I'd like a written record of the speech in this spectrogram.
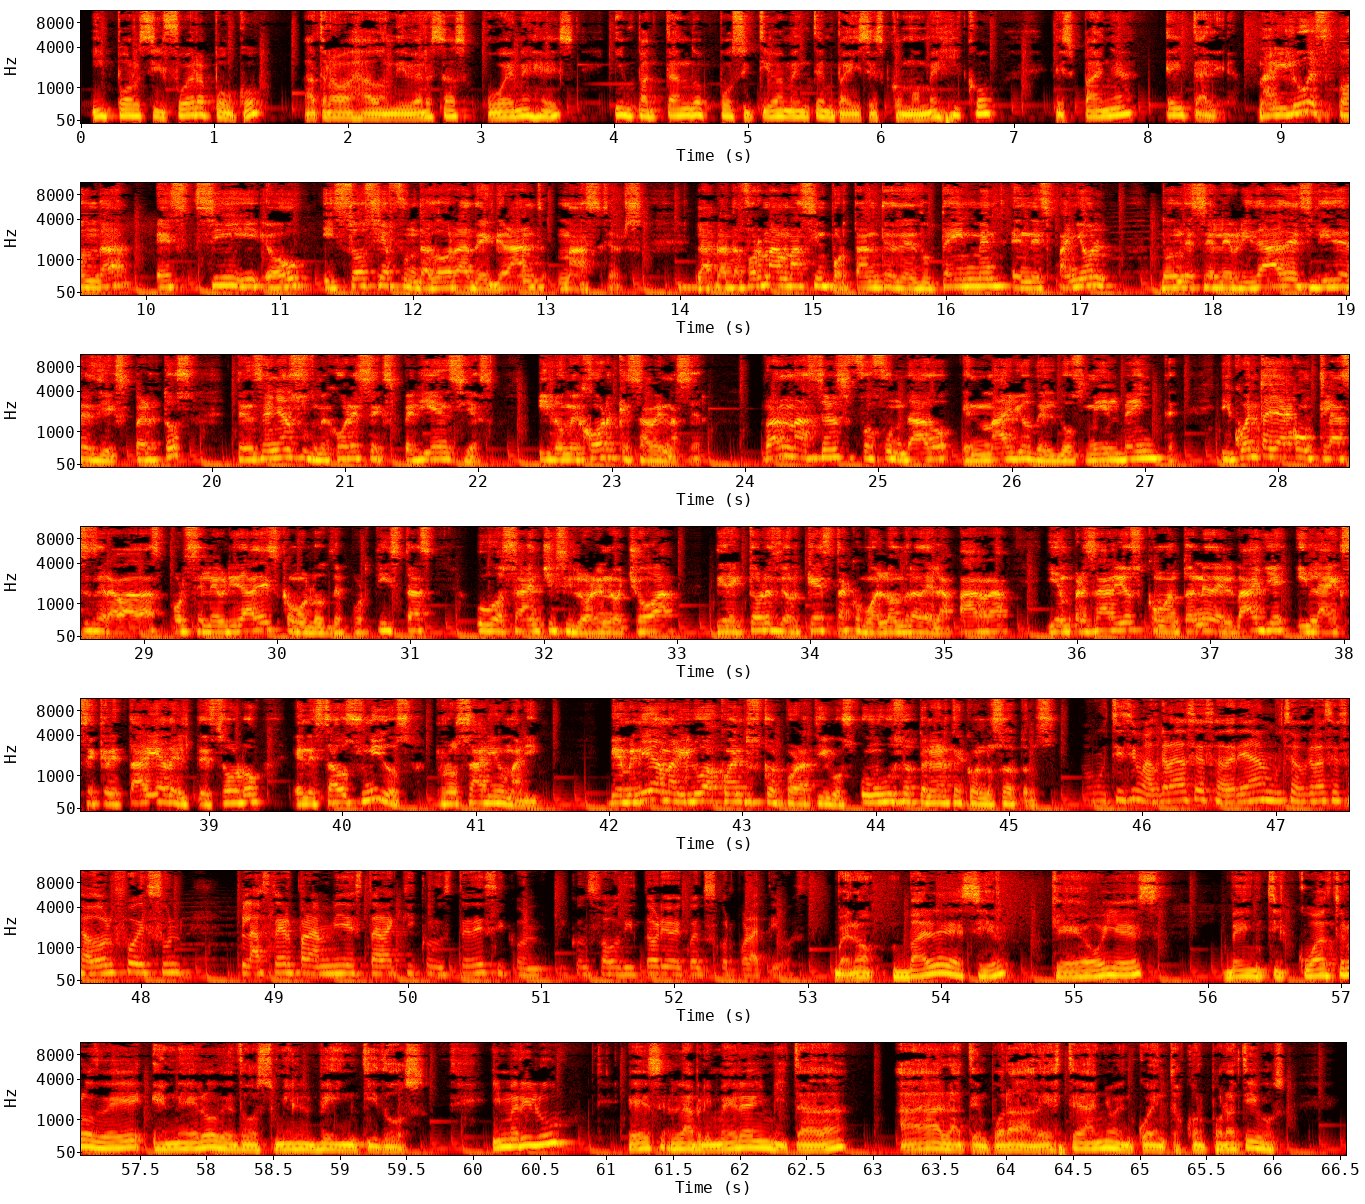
Y por si fuera poco, ha trabajado en diversas ONGs impactando positivamente en países como México, España e Italia. Marilú Esponda es CEO y socia fundadora de Grand Masters, la plataforma más importante de edutainment en español, donde celebridades, líderes y expertos te enseñan sus mejores experiencias y lo mejor que saben hacer. Grandmasters fue fundado en mayo del 2020 y cuenta ya con clases grabadas por celebridades como los deportistas Hugo Sánchez y Loreno Ochoa, directores de orquesta como Alondra de la Parra y empresarios como Antonio del Valle y la exsecretaria del Tesoro en Estados Unidos, Rosario Marín. Bienvenida Marilú a Cuentos Corporativos. Un gusto tenerte con nosotros. Muchísimas gracias Adrián, muchas gracias Adolfo. Es un placer para mí estar aquí con ustedes y con, y con su auditorio de Cuentos Corporativos. Bueno, vale decir que hoy es 24 de enero de 2022 y Marilú es la primera invitada a la temporada de este año en Cuentos Corporativos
